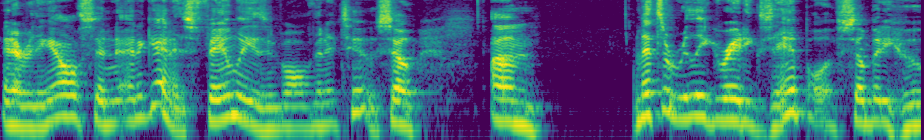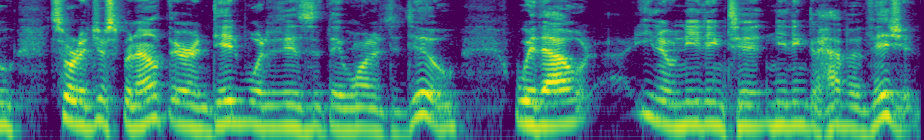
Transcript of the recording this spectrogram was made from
and everything else. And, and again, his family is involved in it too. So, um, that's a really great example of somebody who sort of just went out there and did what it is that they wanted to do without you know needing to needing to have a vision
